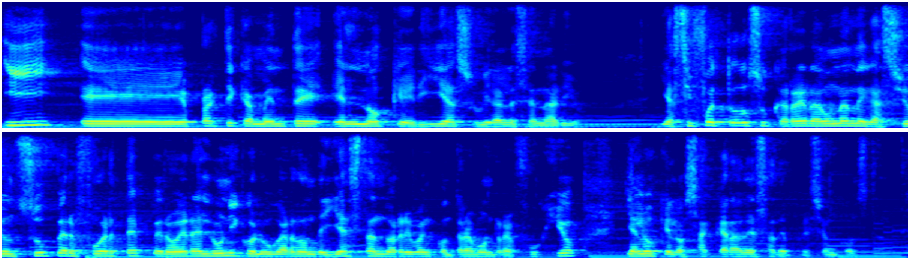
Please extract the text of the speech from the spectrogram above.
y eh, prácticamente él no quería subir al escenario. Y así fue toda su carrera, una negación súper fuerte, pero era el único lugar donde ya estando arriba encontraba un refugio y algo que lo sacara de esa depresión constante.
